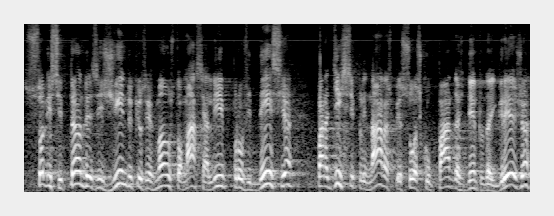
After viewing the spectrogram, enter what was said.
solicitando, exigindo que os irmãos tomassem ali providência para disciplinar as pessoas culpadas dentro da igreja,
